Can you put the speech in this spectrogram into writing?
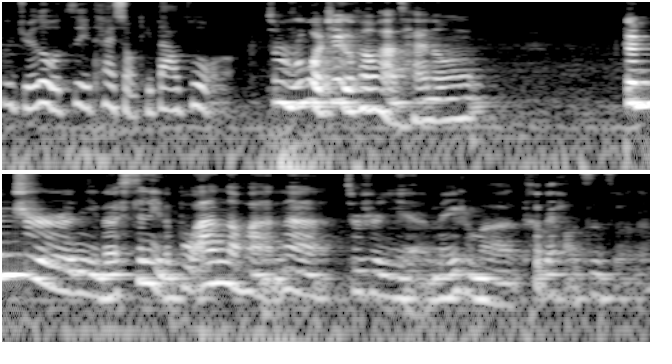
我觉得我自己太小题大做了。就是如果这个方法才能。根治你的心里的不安的话，那就是也没什么特别好自责的，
